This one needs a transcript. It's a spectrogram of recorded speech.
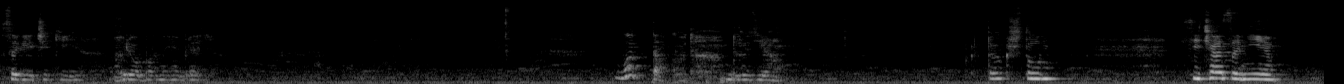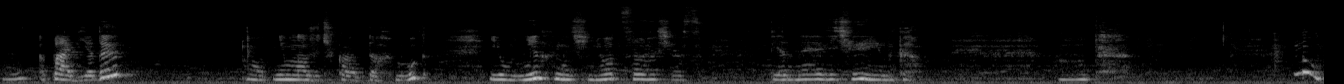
Советчики гребаные, блядь. Вот так вот, друзья. Так что сейчас они пообедают, вот, немножечко отдохнут, и у них начнется сейчас пенная вечеринка. Вот. Ну,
